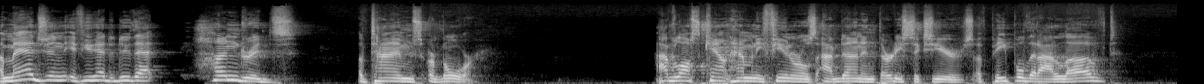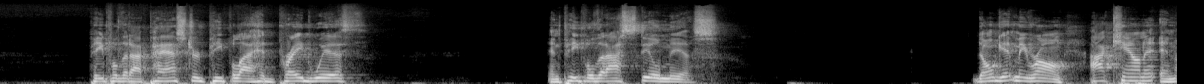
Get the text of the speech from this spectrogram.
Imagine if you had to do that hundreds of times or more. I've lost count how many funerals I've done in 36 years of people that I loved, people that I pastored, people I had prayed with, and people that I still miss. Don't get me wrong. I count it an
